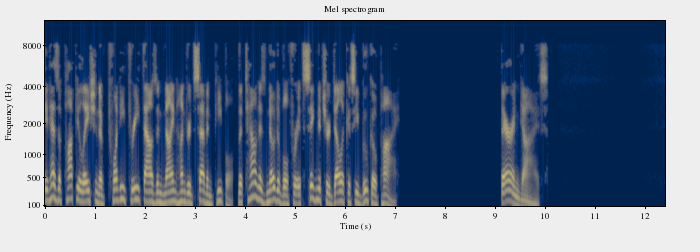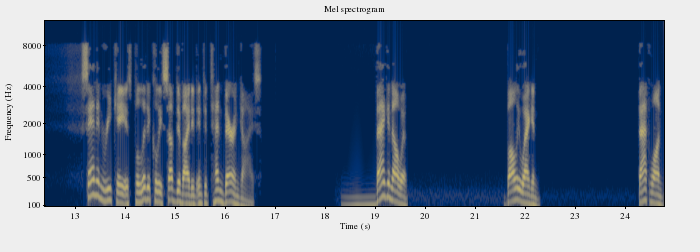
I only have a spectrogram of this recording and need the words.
it has a population of 23,907 people. The town is notable for its signature delicacy buko pie. Barangays San Enrique is politically subdivided into 10 barangays. Bagonawa Baliwagan. Batuan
